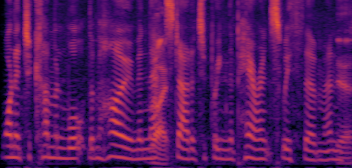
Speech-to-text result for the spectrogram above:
wanted to come and walk them home and that right. started to bring the parents with them. And yeah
